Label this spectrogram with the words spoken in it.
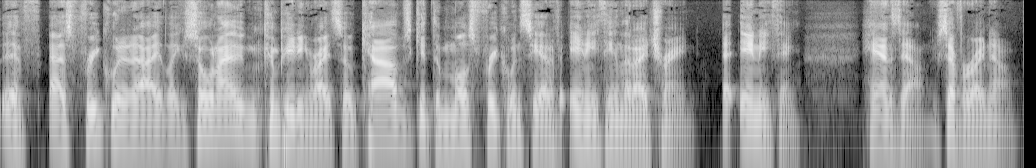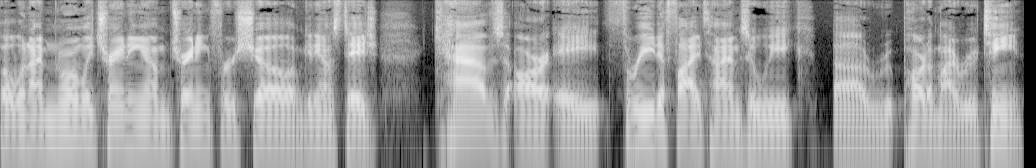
if as frequent as I like so when I'm competing right so calves get the most frequency out of anything that I train anything hands down except for right now but when I'm normally training I'm training for a show I'm getting on stage calves are a three to five times a week uh, part of my routine.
